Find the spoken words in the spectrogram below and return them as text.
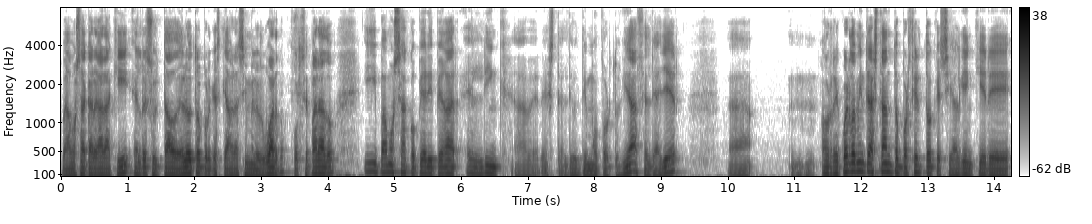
vamos a cargar aquí el resultado del otro, porque es que ahora sí me los guardo por separado, y vamos a copiar y pegar el link, a ver, este, el de última oportunidad, el de ayer, uh, os recuerdo mientras tanto, por cierto, que si alguien quiere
